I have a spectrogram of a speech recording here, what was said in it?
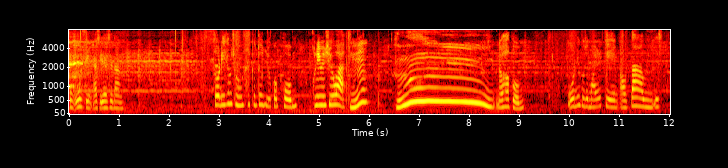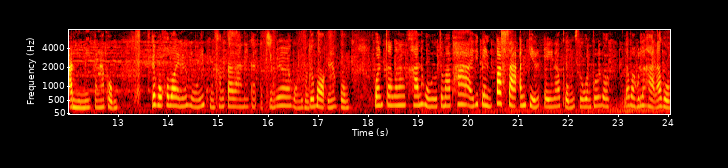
อุ้มอุ้เสียงอาเซียเสยงดังสวัสดีท่านผู้ชมท่านก็ต้องอยู่กับผมคนนี้มีชื่อว่าหืมหืมนะครับผมวันนี้ผมจะมาเล่นเกม Alta vs Anime กันนะครับผมแล้วผมขอบอกเลยนะผมนี่ผมทำตารางในการอัดคลิปด้วยนะผมเดี๋ยวผมจะบอกเลยนะผม วันจันทร์วันอังคารนะผมจะมาภาอะไรที่เป็นภาษาอังกฤษนั่นเองนะผมส่วนวันพุธและวันพฤหัสนะผม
